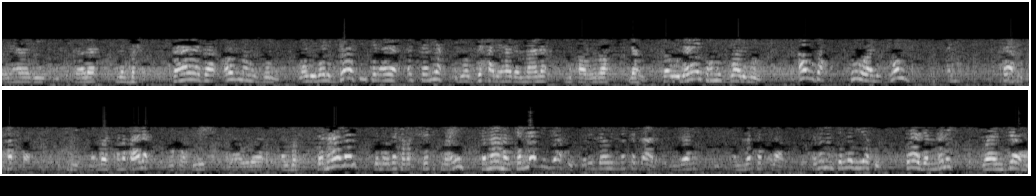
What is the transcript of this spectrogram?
ولهذه الكفالة من البشر. فهذا أظلم الظلم. ولذلك جاء تلك الآيات الثانية موضحة لهذا المعنى مقررة له. فأولئك هم الظالمون. أوضح صورة للظلم أن تأخذ حقه من الله سبحانه وتعالى وتعطيه لهؤلاء البشر. تماما كما ذكر الشيخ إسماعيل تماما كالذي يأخذ ولله المثل الأعلى ولله المثل الأعلى. تماما كالذي يأخذ تاج الملك وأنجاه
